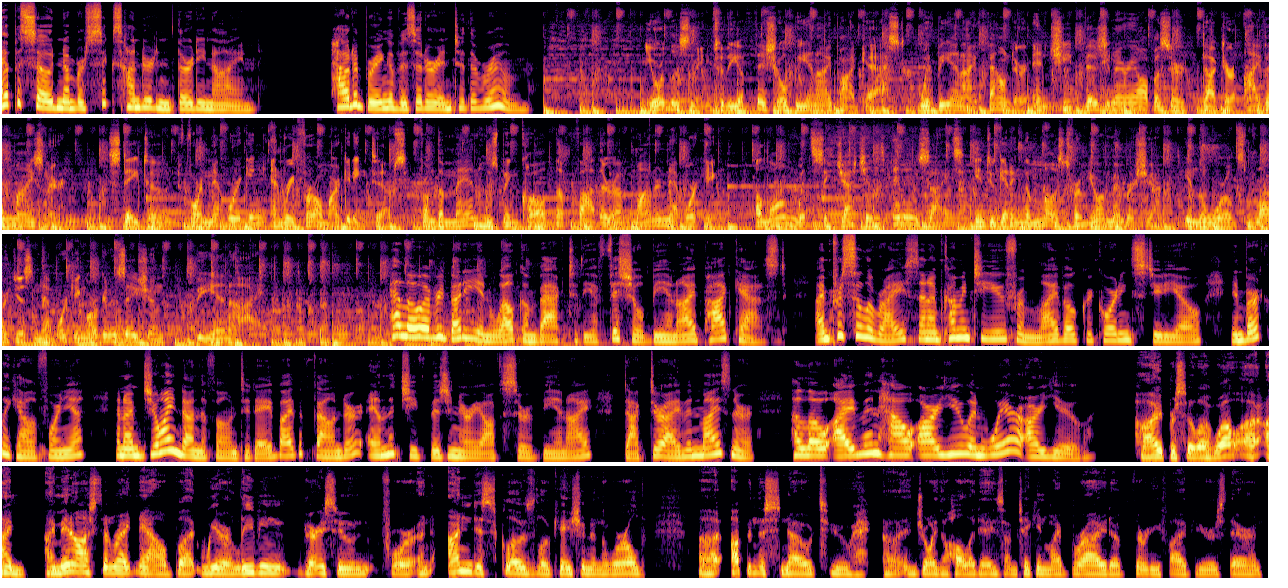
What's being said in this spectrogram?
Episode number 639 How to Bring a Visitor into the Room. You're listening to the official BNI podcast with BNI founder and chief visionary officer, Dr. Ivan Misner. Stay tuned for networking and referral marketing tips from the man who's been called the father of modern networking, along with suggestions and insights into getting the most from your membership in the world's largest networking organization, BNI. Hello, everybody, and welcome back to the official BNI podcast. I'm Priscilla Rice, and I'm coming to you from Live Oak Recording Studio in Berkeley, California. And I'm joined on the phone today by the founder and the chief visionary officer of BNI, Dr. Ivan Misner. Hello, Ivan. How are you, and where are you? Hi, Priscilla. Well, I, I'm I'm in Austin right now, but we are leaving very soon for an undisclosed location in the world uh, up in the snow to uh, enjoy the holidays. I'm taking my bride of 35 years there, and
